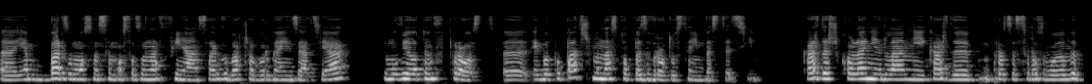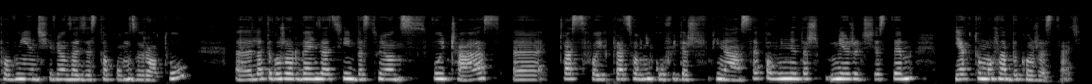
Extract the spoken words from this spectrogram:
E, ja bardzo mocno jestem osadzona w finansach, zwłaszcza w organizacjach i mówię o tym wprost. E, jakby popatrzmy na stopę zwrotu z tej inwestycji. Każde szkolenie dla mnie każdy proces rozwojowy powinien się wiązać ze stopą zwrotu, dlatego że organizacje inwestując swój czas, e, czas swoich pracowników i też finanse, powinny też mierzyć się z tym, jak to można wykorzystać.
